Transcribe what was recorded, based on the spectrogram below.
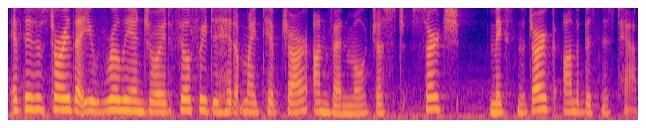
If there's a story that you really enjoyed, feel free to hit up my tip jar on Venmo. Just search MYX in the Dark on the business tab.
